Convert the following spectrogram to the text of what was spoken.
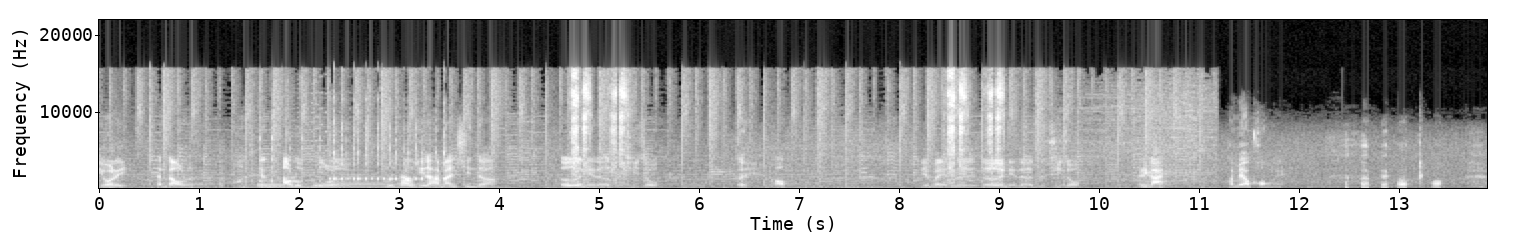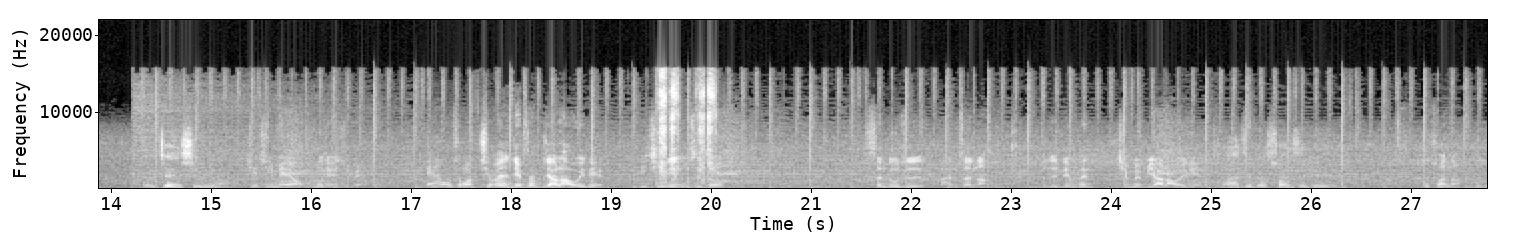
有嘞，看到了，天，套都破了。轮胎我记得还蛮新的啊，二二年的二十七周。哎，好，年份也是二二年的二十七周。你看，它没有孔哎，没 有孔，有间隙吗？间隙没有，目前是没有。哎，为什么前面的年份比较老一点？一七年五十周，深度是很深啊，可是年份前面比较老一点。它这个算是裂？不算啊，这个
